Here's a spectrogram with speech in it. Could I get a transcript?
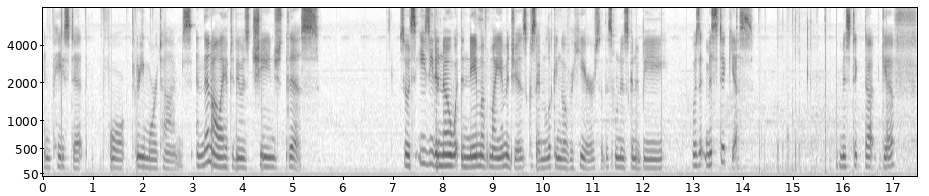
and paste it for three more times. And then all I have to do is change this. So it's easy to know what the name of my image is because I'm looking over here. So this one is going to be, was it Mystic? Yes. Mystic.gif.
